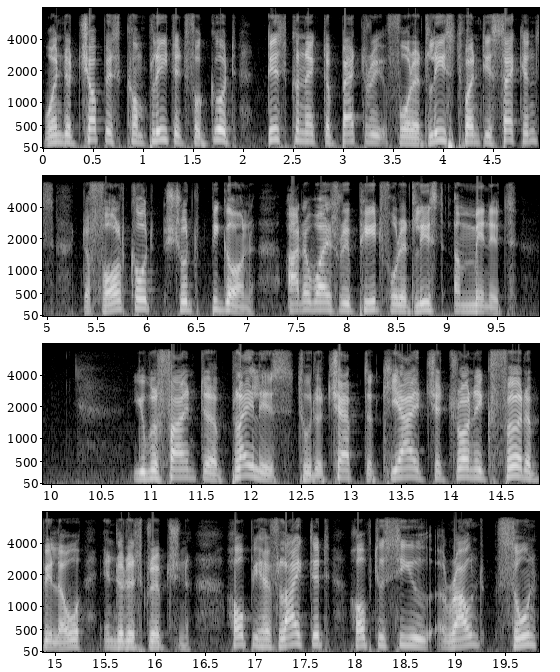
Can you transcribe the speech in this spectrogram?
When the job is completed for good, disconnect the battery for at least 20 seconds. The fault code should be gone. Otherwise, repeat for at least a minute. You will find the playlist to the chapter KE-Jetronic further below in the description. Hope you have liked it. Hope to see you around soon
